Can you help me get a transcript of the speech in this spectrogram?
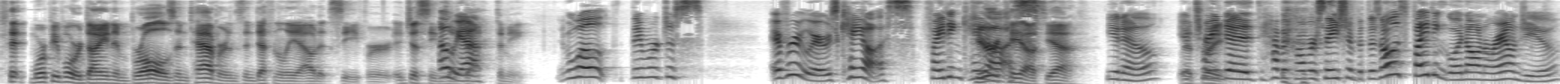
that more people were dying in brawls in taverns than definitely out at sea. For it just seems Oh, like yeah. that to me. Well, they were just everywhere. It was chaos, fighting chaos. Pure chaos. chaos, yeah. You know, you're That's trying to have a conversation, but there's all this fighting going on around you.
